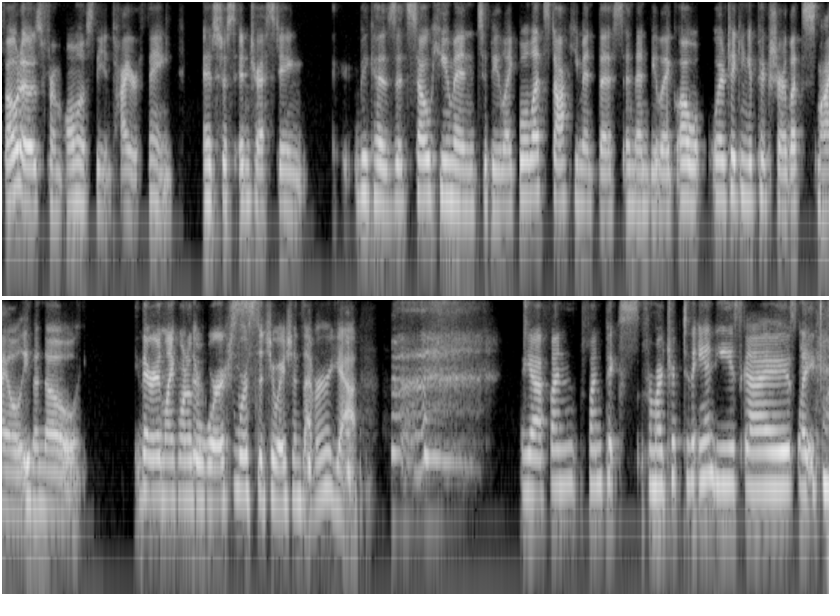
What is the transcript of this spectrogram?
photos from almost the entire thing. It's just interesting because it's so human to be like well let's document this and then be like oh we're taking a picture. Let's smile even though they're in like one of the They're worst worst situations ever. Yeah, yeah fun fun pics from our trip to the andes guys like yeah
